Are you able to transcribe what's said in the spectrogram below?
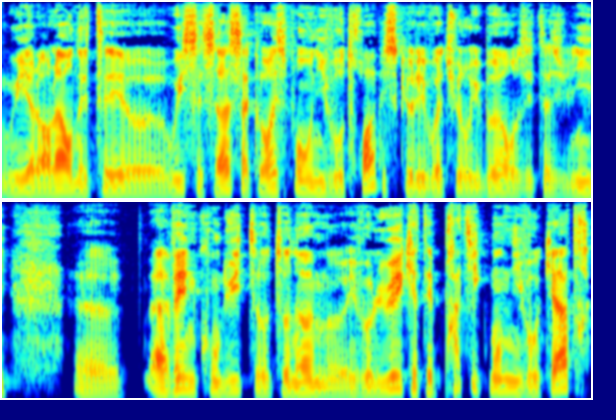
Oui, alors là, on était, euh, oui, c'est ça, ça correspond au niveau 3, puisque les voitures Uber aux États-Unis euh, avaient une conduite autonome euh, évoluée qui était pratiquement de niveau 4,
